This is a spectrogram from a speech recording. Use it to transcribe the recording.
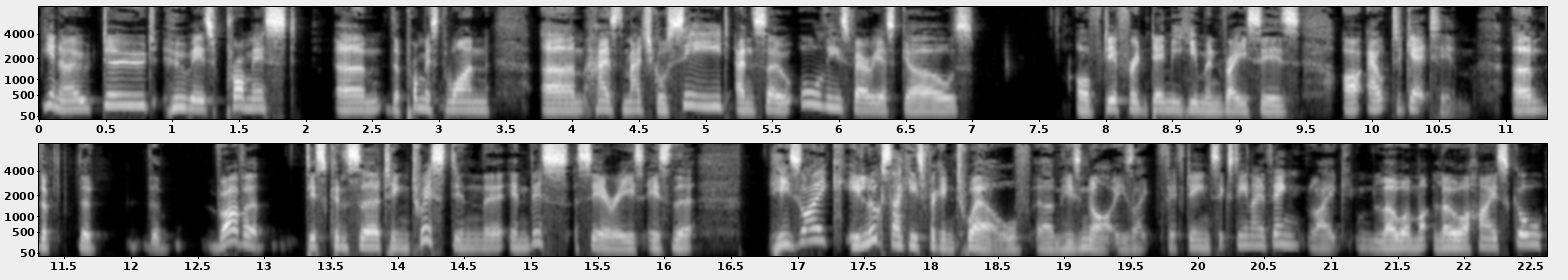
You know, dude who is promised, um, the promised one, um, has the magical seed, and so all these various girls of different demi-human races are out to get him. Um, the, the, the rather disconcerting twist in the, in this series is that he's like he looks like he's freaking 12 um he's not. He's like 15 16 i think like lower lower high school.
